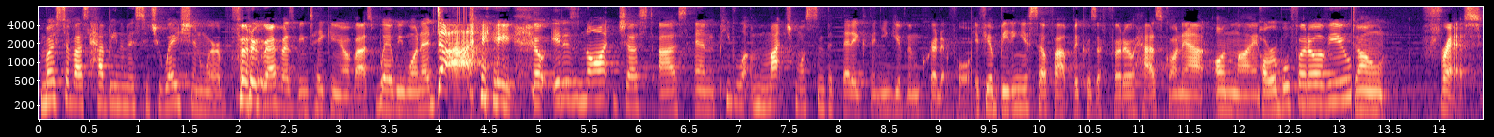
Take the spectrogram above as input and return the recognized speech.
most of us have been in a situation where a photograph has been taken of us where we want to die. so it is not just us and people are much more sympathetic than you give them credit for. If you're beating yourself up because a photo has gone out online, horrible photo of you, don't fret,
